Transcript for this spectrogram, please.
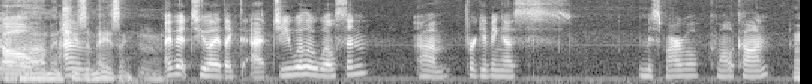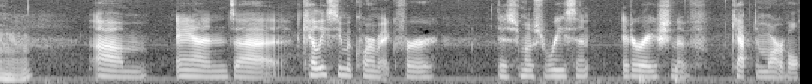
Oh, Um, and she's Um, amazing. I've got two I'd like to add. G. Willow Wilson, um, for giving us Miss Marvel, Kamala Khan. Um, and uh, Kelly Sue McCormick for this most recent iteration of Captain Marvel.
